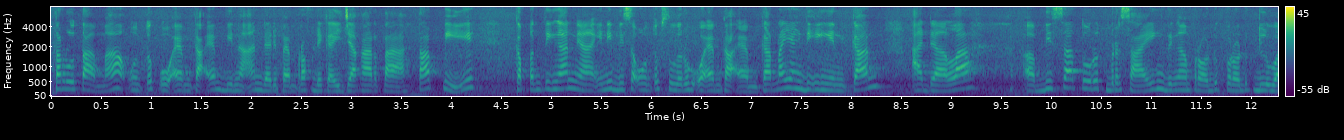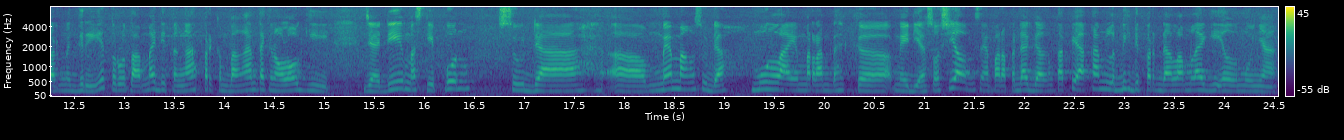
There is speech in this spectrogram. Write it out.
terutama untuk UMKM binaan dari Pemprov DKI Jakarta. Tapi kepentingannya ini bisa untuk seluruh UMKM karena yang diinginkan adalah eh, bisa turut bersaing dengan produk-produk di luar negeri, terutama di tengah perkembangan teknologi. Jadi meskipun sudah uh, memang sudah mulai merambah ke media sosial misalnya para pedagang, tapi akan lebih diperdalam lagi ilmunya.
